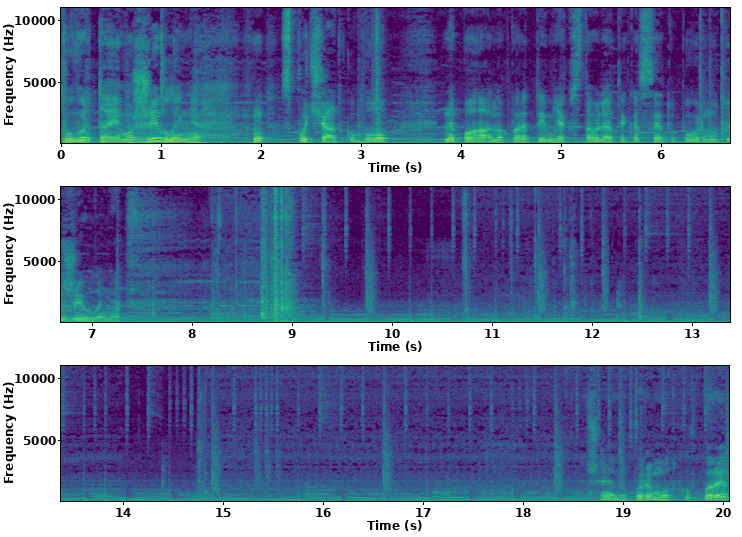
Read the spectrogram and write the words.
Повертаємо живлення. Спочатку було непогано перед тим, як вставляти касету, повернути живлення. Чаємо перемотку вперед.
